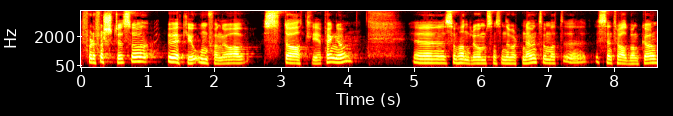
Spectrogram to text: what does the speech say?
for det første så øker jo omfanget av statlige penger, eh, som handler om, sånn som det ble nevnt, om at eh, sentralbanker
